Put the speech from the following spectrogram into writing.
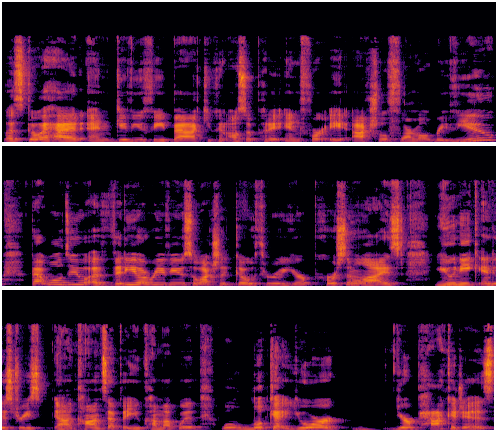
Let's go ahead and give you feedback. You can also put it in for a actual formal review that we'll do, a video review. So we'll actually go through your personalized, unique industry uh, concept that you come up with. We'll look at your your packages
